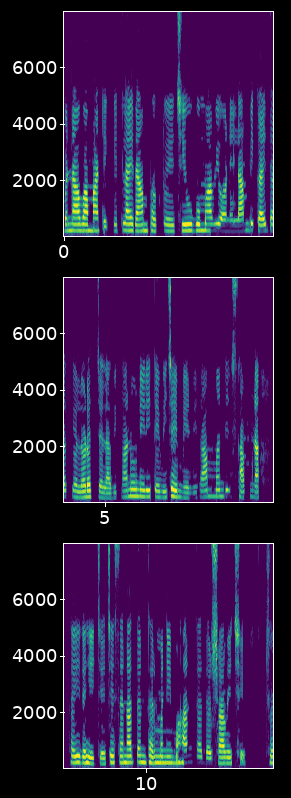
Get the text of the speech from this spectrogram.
બનાવવા માટે કેટલાય રામ ભક્તોએ જીવ ગુમાવ્યો અને લાંબી કાયદાકીય લડત ચલાવી કાનૂની રીતે વિજય મેળવી રામ મંદિર સ્થાપના થઈ રહી છે, જે સનાતન ધર્મની મહાનતા દર્શાવે છે. જય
